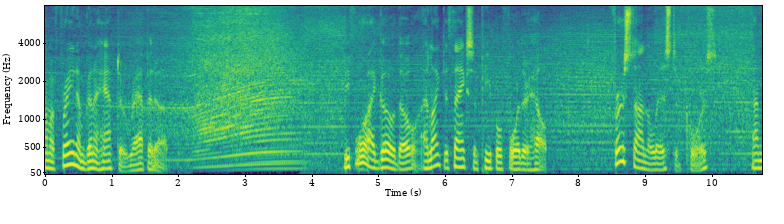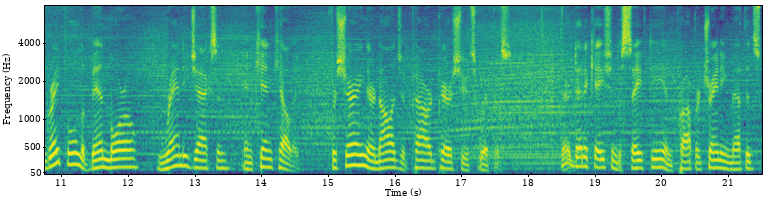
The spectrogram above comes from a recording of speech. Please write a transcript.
I'm afraid I'm going to have to wrap it up. Before I go, though, I'd like to thank some people for their help. First on the list, of course, I'm grateful to Ben Morrow, Randy Jackson, and Ken Kelly for sharing their knowledge of powered parachutes with us. Their dedication to safety and proper training methods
